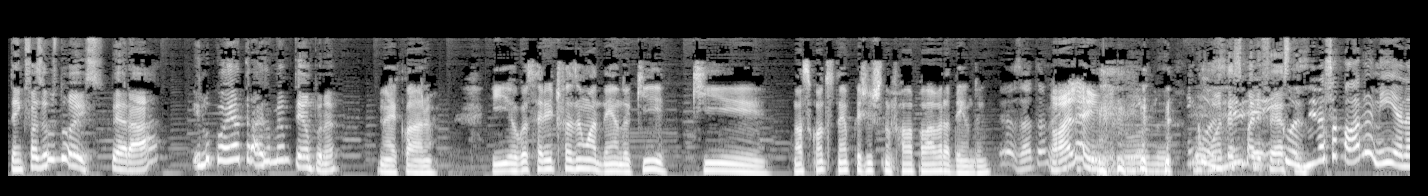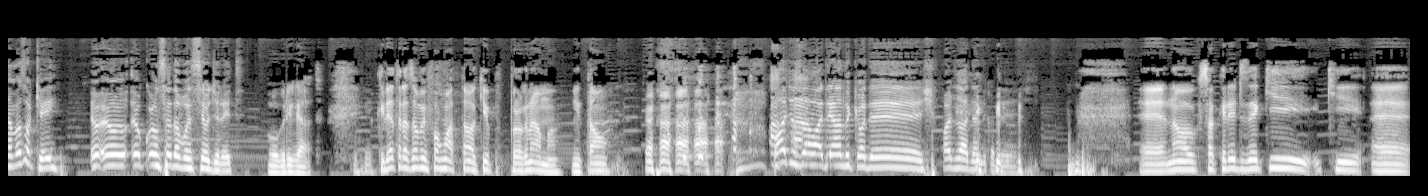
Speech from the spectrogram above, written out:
tem que fazer os dois. Esperar e não correr atrás ao mesmo tempo, né? É claro. E eu gostaria de fazer um adendo aqui que. Nossa, quanto tempo que a gente não fala a palavra adendo, hein? Exatamente. Olha aí. Inclusive, inclusive, essa palavra é minha, né? Mas ok. Eu, eu, eu concedo a você o direito. Obrigado. Queria trazer uma informação aqui pro programa, então. Pode usar o adendo que eu deixo. Pode usar o adendo que eu deixo. É, não, eu só queria dizer que, que é,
